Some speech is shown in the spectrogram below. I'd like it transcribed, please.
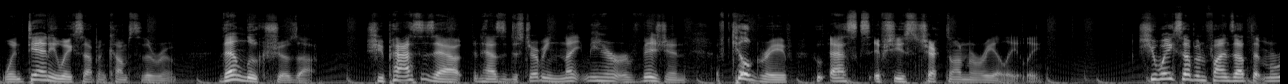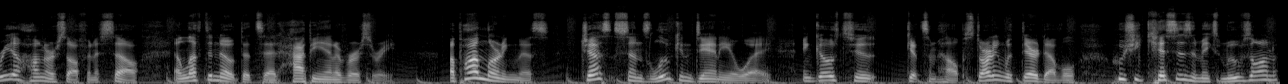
when Danny wakes up and comes to the room. Then Luke shows up. She passes out and has a disturbing nightmare or vision of Kilgrave, who asks if she's checked on Maria lately. She wakes up and finds out that Maria hung herself in a cell and left a note that said, Happy Anniversary. Upon learning this, Jess sends Luke and Danny away and goes to get some help, starting with Daredevil, who she kisses and makes moves on,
